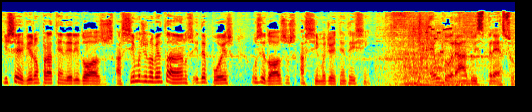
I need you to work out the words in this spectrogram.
que serviram para atender idosos acima de 90 anos e depois os idosos acima de 85. Eldorado Expresso.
